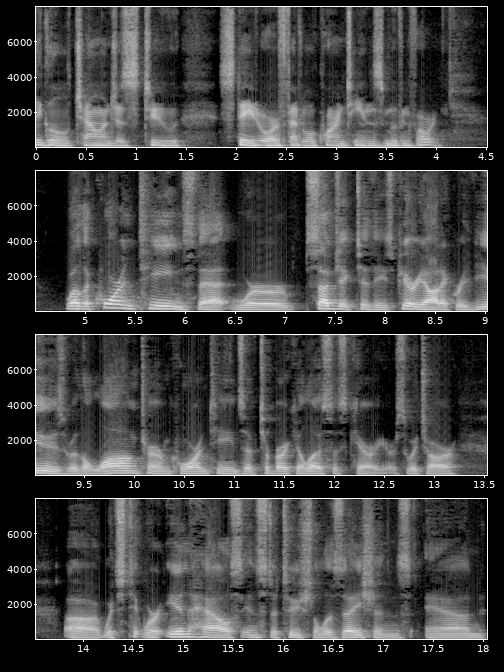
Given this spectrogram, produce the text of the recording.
legal challenges to state or federal quarantines moving forward? Well, the quarantines that were subject to these periodic reviews were the long term quarantines of tuberculosis carriers, which are uh, which t- were in-house institutionalizations, and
